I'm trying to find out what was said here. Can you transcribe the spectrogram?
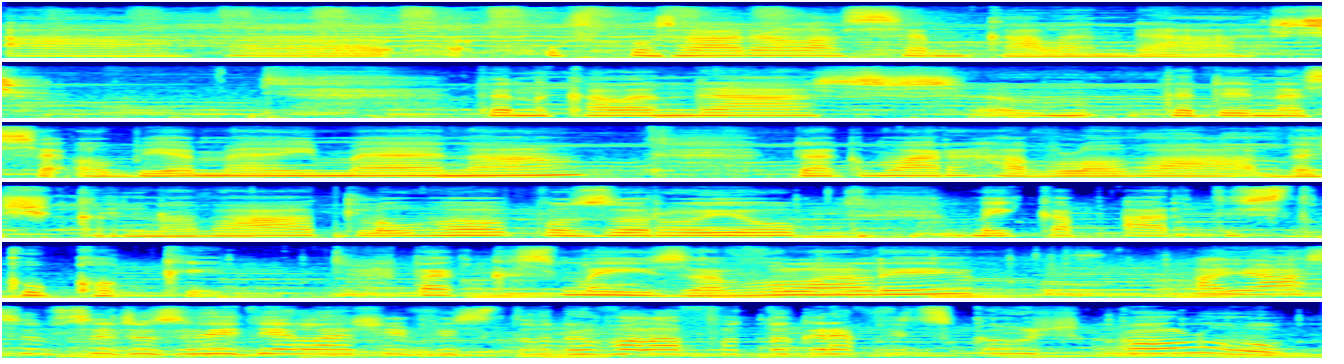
a uspořádala jsem kalendář. Ten kalendář tedy nese obě mé jména, Dagmar Havlová Veškrnová. Dlouho pozoruju make-up artistku Koky. Tak jsme jí zavolali a já jsem se dozvěděla, že vystudovala fotografickou školu.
